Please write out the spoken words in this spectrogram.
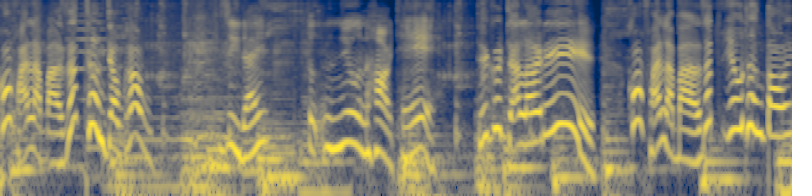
Có phải là bà rất thương chồng không? Gì đấy, tự nhiên hỏi thế. Thì cứ trả lời đi. Có phải là bà rất yêu thương tôi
